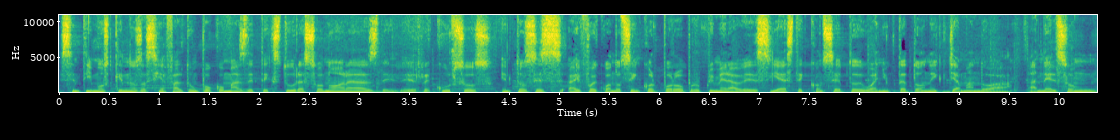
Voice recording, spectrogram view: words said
sentimos que nos hacía falta un poco más de texturas sonoras, de, recursos. Entonces ahí fue cuando se incorporó por primera vez ya este concepto de Guanyukta Tonic, llamando a, a Nelson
